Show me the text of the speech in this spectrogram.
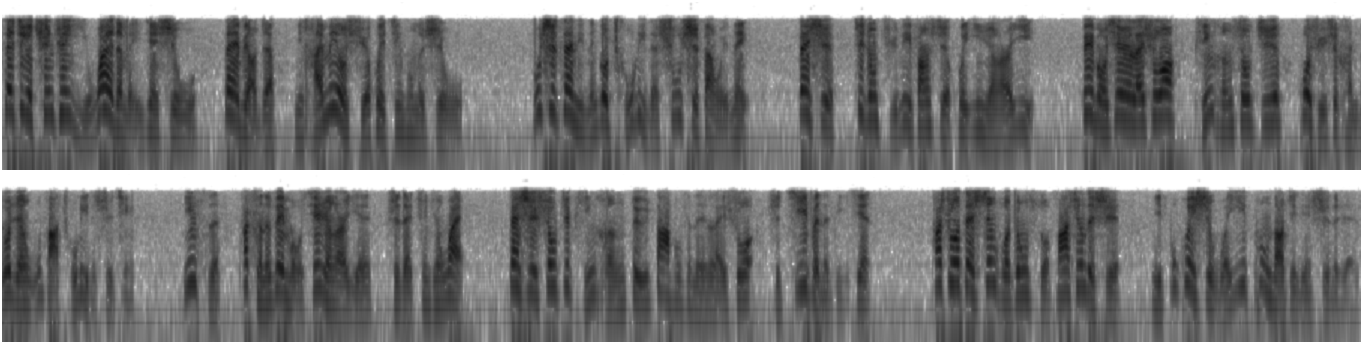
在这个圈圈以外的每一件事物，代表着你还没有学会精通的事物，不是在你能够处理的舒适范围内。但是这种举例方式会因人而异。”对某些人来说，平衡收支或许是很多人无法处理的事情，因此他可能对某些人而言是在圈圈外。但是收支平衡对于大部分的人来说是基本的底线。他说，在生活中所发生的事，你不会是唯一碰到这件事的人。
